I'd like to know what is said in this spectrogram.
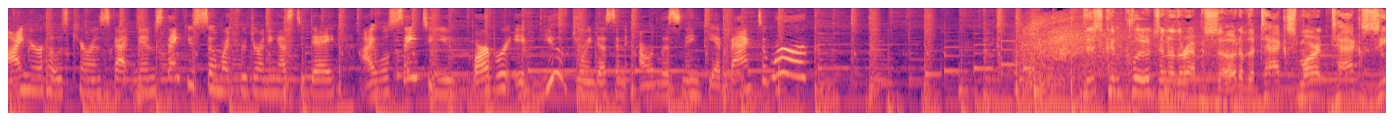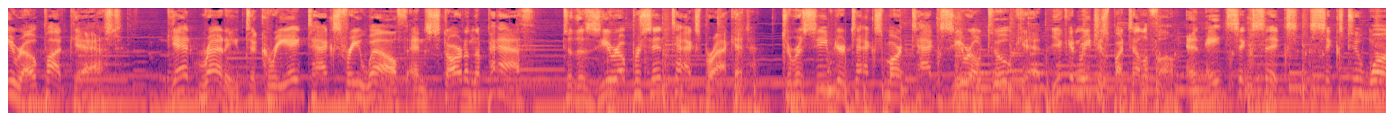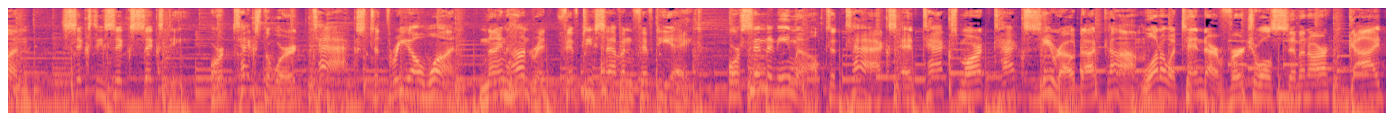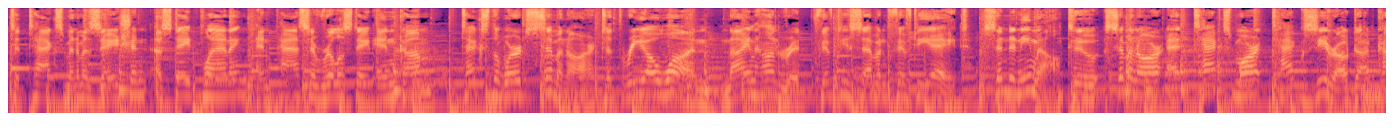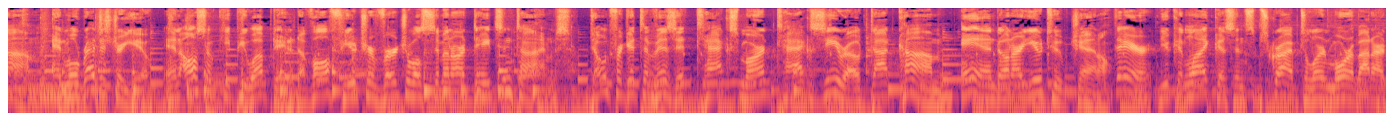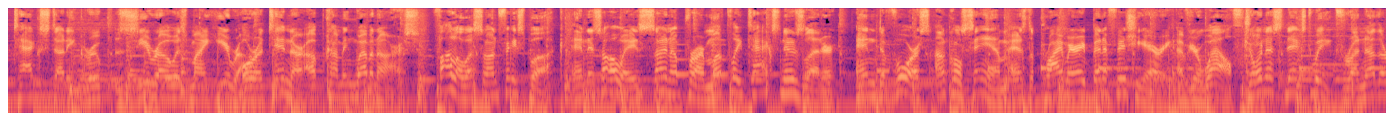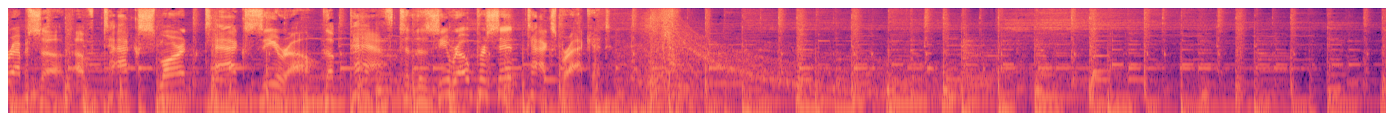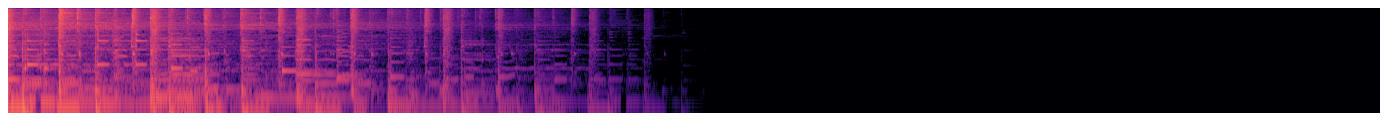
I'm your host, Karen Scott Mims. Thank you so much for joining us today. I will say to you, Barbara, if you've joined us and are listening, get back to work. This concludes another episode of the Tax Smart Tax Zero podcast. Get ready to create tax free wealth and start on the path to the 0% tax bracket. To receive your TaxSmart Tax Zero toolkit, you can reach us by telephone at 866 621 6660 or text the word tax to 301 900 5758 or send an email to tax at taxsmarttaxzero.com. Want to attend our virtual seminar, Guide to Tax Minimization, Estate Planning, and Passive Real Estate Income? Text the word seminar to 301 900 5758. Send an email to seminar at taxsmarttaxzero.com and we'll register you and also keep you updated of all future virtual seminar dates and times. Don't forget to visit taxsmarttaxzero.com and on our YouTube channel. There, you can like us and subscribe to learn more about our tax study group, Zero is My Hero, or attend our upcoming webinars. Follow us on Facebook. And as always, sign up for our monthly tax newsletter and divorce Uncle Sam as the primary beneficiary of your wealth. Join us next week for another episode of Tax Smart Tax Zero, the path to the 0% tax bracket.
